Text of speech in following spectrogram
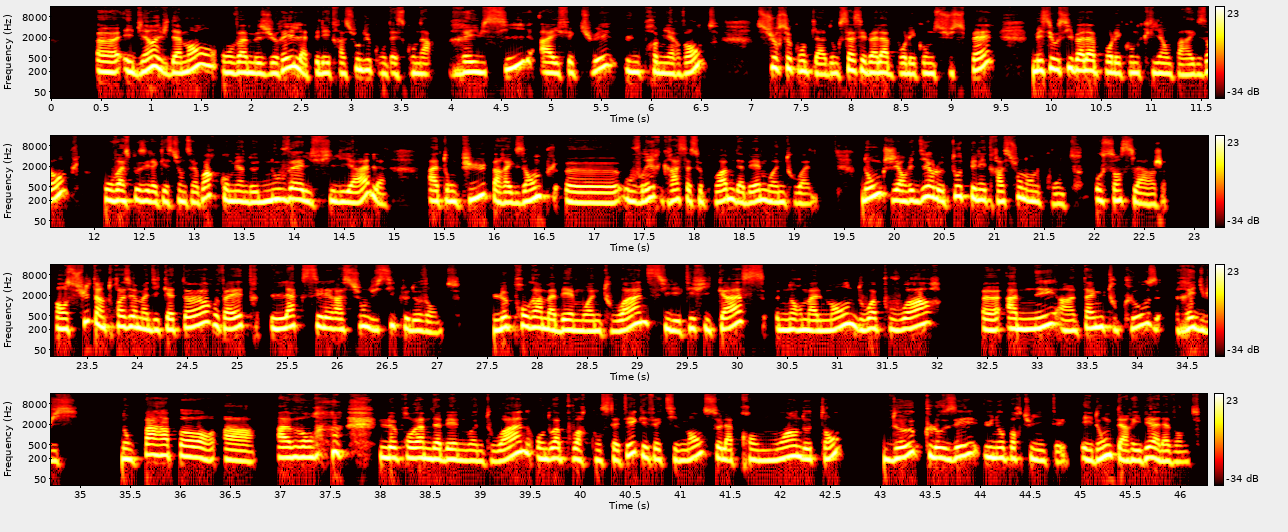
euh, eh bien évidemment, on va mesurer la pénétration du compte. Est-ce qu'on a réussi à effectuer une première vente sur ce compte-là? Donc ça, c'est valable pour les comptes suspects, mais c'est aussi valable pour les comptes clients, par exemple. On va se poser la question de savoir combien de nouvelles filiales a-t-on pu, par exemple, euh, ouvrir grâce à ce programme d'ABM One-to-One. Donc, j'ai envie de dire le taux de pénétration dans le compte, au sens large. Ensuite, un troisième indicateur va être l'accélération du cycle de vente le programme ABM One-to-One, s'il est efficace, normalement, doit pouvoir euh, amener à un time to close réduit. Donc, par rapport à avant le programme d'ABM One-to-One, on doit pouvoir constater qu'effectivement, cela prend moins de temps de closer une opportunité et donc d'arriver à la vente.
